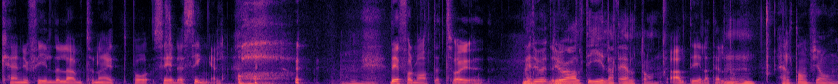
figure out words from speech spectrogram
Can You Feel The Love Tonight på CD-singel. det formatet var ju Men du, du har alltid gillat Elton. alltid gillat Elton. Mm. Elton Fjong.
